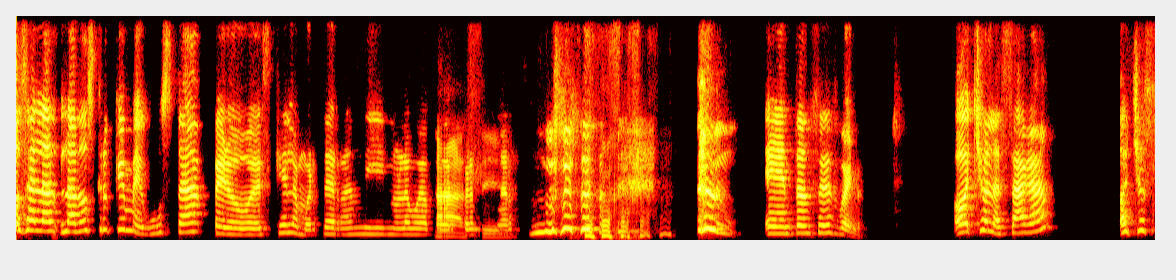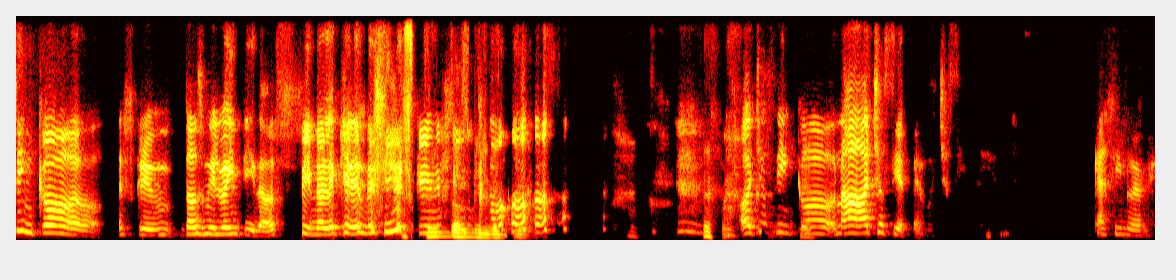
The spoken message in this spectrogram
o sea, la, la 2 creo que me gusta, pero es que la muerte de Randy no la voy a poder Ah, sí. perdonar. Entonces, bueno, 8 la saga, 8-5 Scream 2022, si no le quieren decir Scream, Scream 5. 2022. 8-5, no, 8-7, 8-7. Casi 9.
